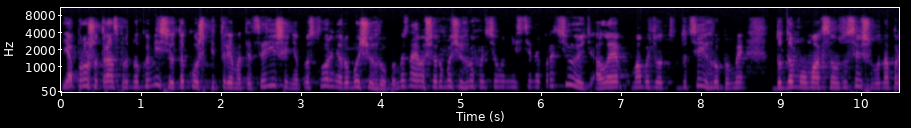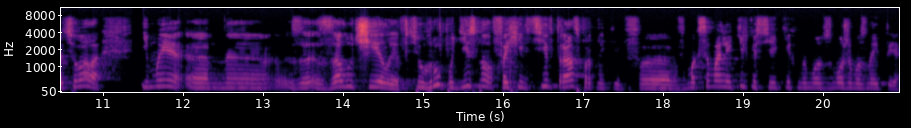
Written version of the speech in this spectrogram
я прошу транспортну комісію також підтримати це рішення про створення робочої групи. Ми знаємо, що робочі групи в цьому місті не працюють, але, мабуть, от до цієї групи ми додамо максимум зусиль, щоб вона працювала. І ми ем, е, залучили в цю групу дійсно фахівців, транспортників е, в максимальній кількості, яких ми мо- зможемо знайти,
